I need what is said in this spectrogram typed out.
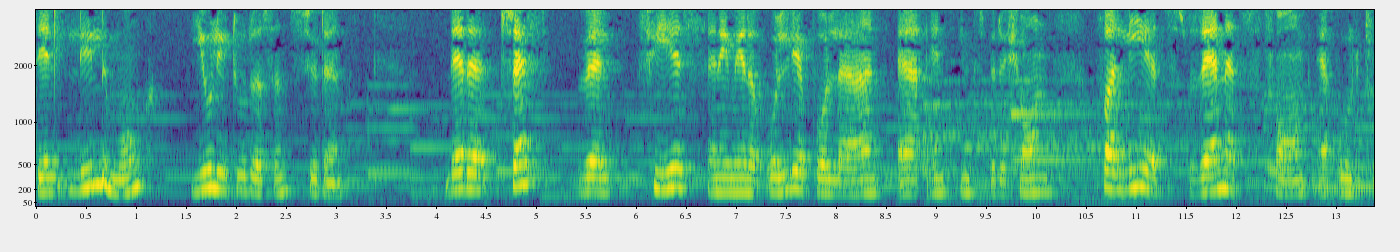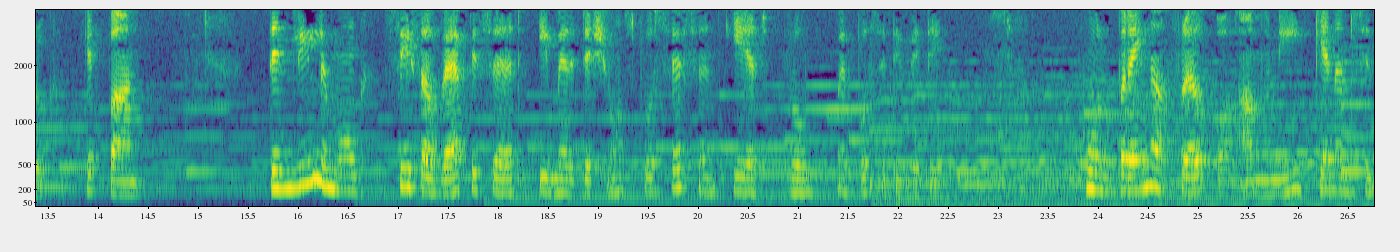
Den lille munk, juli 2017. Dette 60 vel 80 cm olie på læreren er en inspiration for livets renets form af udtryk. Et barn. Den lille munk ses at være besat i meditationsprocessen i et rum med positivitet. Hun bringer fred og harmoni gennem sin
